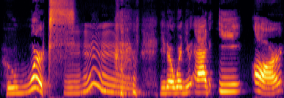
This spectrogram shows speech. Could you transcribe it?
who works. Hmm. you know, when you add ER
